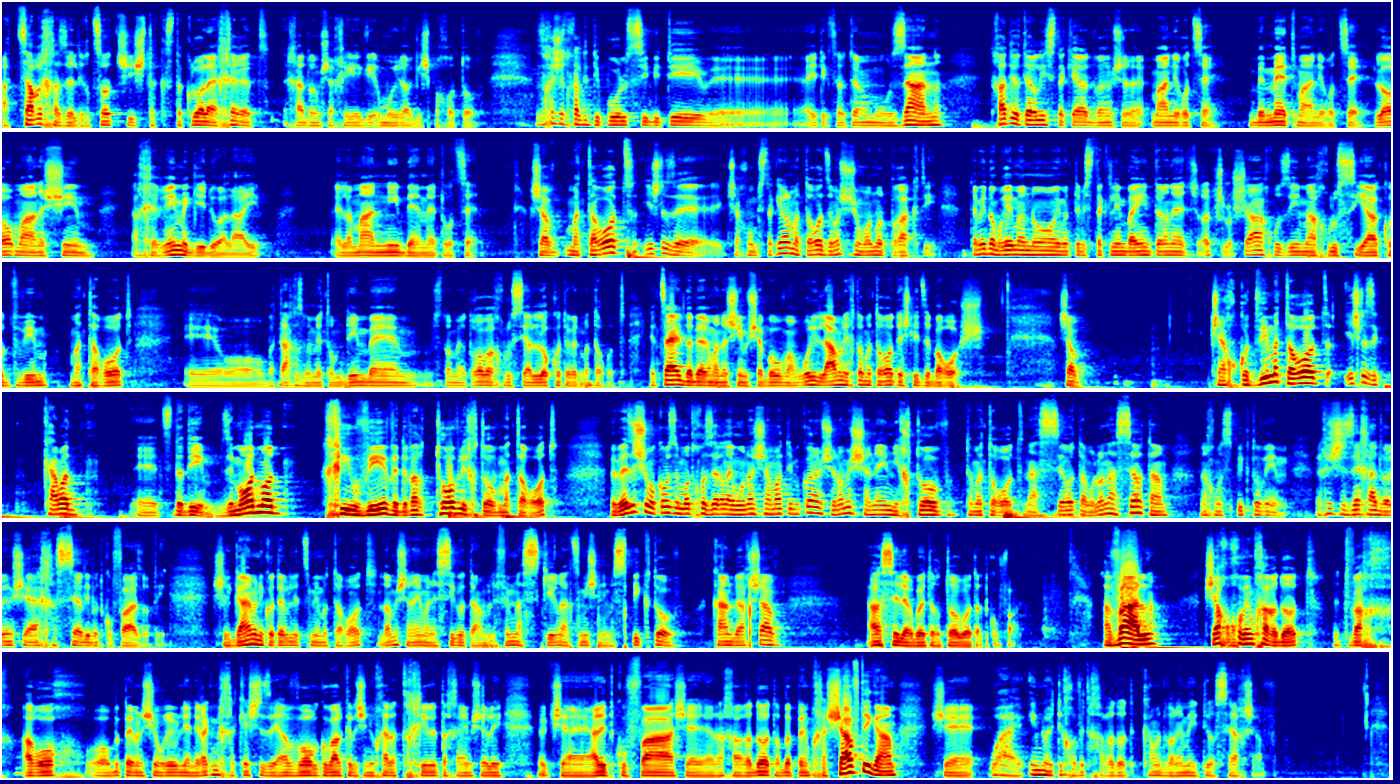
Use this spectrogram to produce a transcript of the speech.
הצורך הזה לרצות שיסתכלו עליי אחרת, אחד הדברים שהכי גרמו לי להרגיש פחות טוב. אז אחרי שהתחלתי טיפול CBT והייתי קצת יותר מאוזן, התחלתי יותר להסתכל על דברים של מה אני רוצה, באמת מה אני רוצה, לא מה אנשים אחרים יגידו עליי, אלא מה אני באמת רוצה. עכשיו, מטרות, יש לזה, כשאנחנו מסתכלים על מטרות, זה משהו שהוא מאוד מאוד פרקטי. תמיד אומרים לנו, אם אתם מסתכלים באינטרנט, שרק שלושה אחוזים מהאוכלוסייה כותבים מטרות, או בתכלס באמת עומדים בהם, זאת אומרת, רוב האוכלוסייה לא כותבת מטרות. יצא לי לדבר עם אנשים שבאו ואמרו לי, למה לכתוב מטרות? יש לי את זה בראש. עכשיו, כשאנחנו כותבים מטרות, יש לזה כמה אה, צדדים. זה מאוד מאוד חיובי ודבר טוב לכתוב מטרות. ובאיזשהו מקום זה מאוד חוזר לאמונה שאמרתי מקודם, שלא משנה אם נכתוב את המטרות, נעשה אותם או לא נעשה אותם, אנחנו מספיק טובים. אני חושב שזה אחד הדברים שהיה חסר לי בתקופה הזאת. שגם אם אני כותב לעצמי מטרות, לא משנה אם אני אשיג אותם, לפעמים להזכיר לעצמי שאני מספיק טוב, כאן ועכשיו, היה עושה לי הרבה יותר טוב באותה תקופה. אבל, כשאנחנו חווים חרדות לטווח ארוך, או הרבה פעמים אנשים אומרים לי, אני רק מחכה שזה יעבור כבר כדי שאני אוכל להתחיל את החיים שלי. וכשהיה לי תקופה של החרדות, הרבה פעמים חשבתי גם, שוואי, אם לא הייתי חווה את החרדות, כמה דברים הייתי עושה עכשיו.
